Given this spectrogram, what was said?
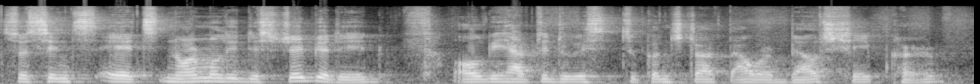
So since it's normally distributed, all we have to do is to construct our bell-shaped curve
